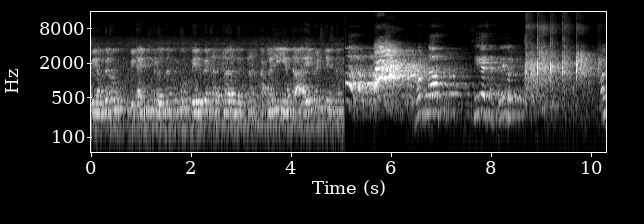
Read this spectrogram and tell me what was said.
మీ అందరూ మీ టైం ఇక్కడ వచ్చినందుకు పేరు పేరున ధన్యవాదాలు చెప్తున్నాను అట్లనే ఈ అంత అరేంజ్మెంట్స్ చేసినందుకు Don't laugh. Seriousness. Very good. One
